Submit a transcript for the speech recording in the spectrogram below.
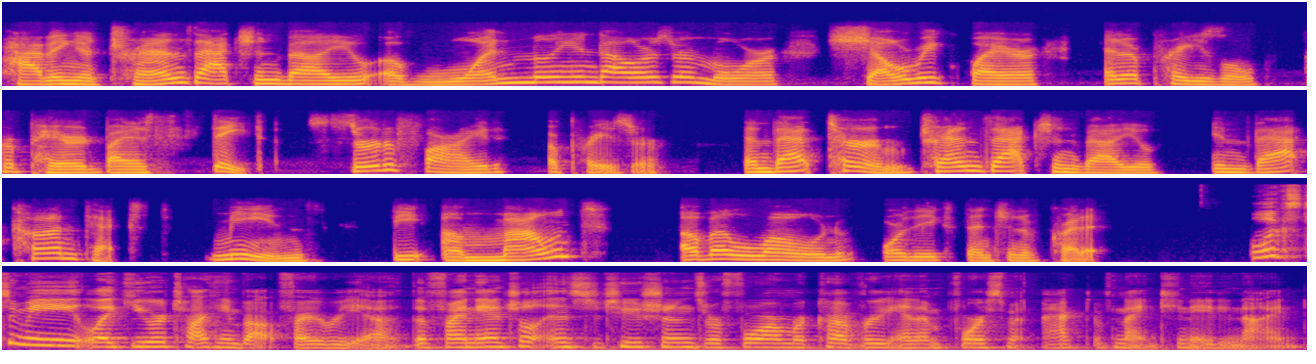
having a transaction value of $1 million or more shall require an appraisal prepared by a state certified appraiser. And that term, transaction value, in that context means the amount of a loan or the extension of credit. Looks to me like you were talking about FIRREA, the Financial Institutions Reform, Recovery, and Enforcement Act of 1989,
